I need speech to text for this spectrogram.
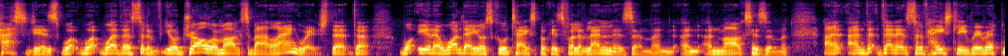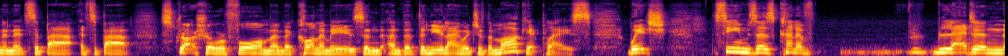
passages were, were the sort of your droll remarks about language that that what you know one day your school textbook is full of Leninism and and, and Marxism and, and then it's sort of hastily rewritten and it's about it's about structural reform and economies and and the, the new language of the marketplace which seems as kind of leaden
